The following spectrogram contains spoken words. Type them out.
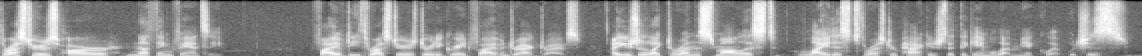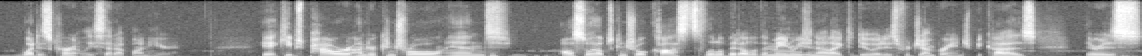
Thrusters are nothing fancy. 5D thrusters, dirty grade 5, and drag drives. I usually like to run the smallest, lightest thruster package that the game will let me equip, which is what is currently set up on here. It keeps power under control and also helps control costs a little bit, although the main reason I like to do it is for jump range because there is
